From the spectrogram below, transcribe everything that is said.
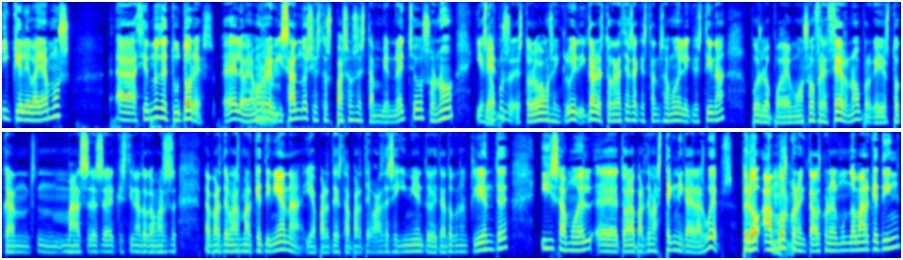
y que le vayamos haciendo de tutores, ¿eh? le vayamos revisando si estos pasos están bien hechos o no, y esto Bien. pues esto lo vamos a incluir. Y claro, esto gracias a que están Samuel y Cristina, pues lo podemos ofrecer, ¿no? Porque ellos tocan más, eh, Cristina toca más la parte más marketingiana y aparte esta parte más de seguimiento y de trato con el cliente, y Samuel eh, toda la parte más técnica de las webs, pero ambos conectados con el mundo marketing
